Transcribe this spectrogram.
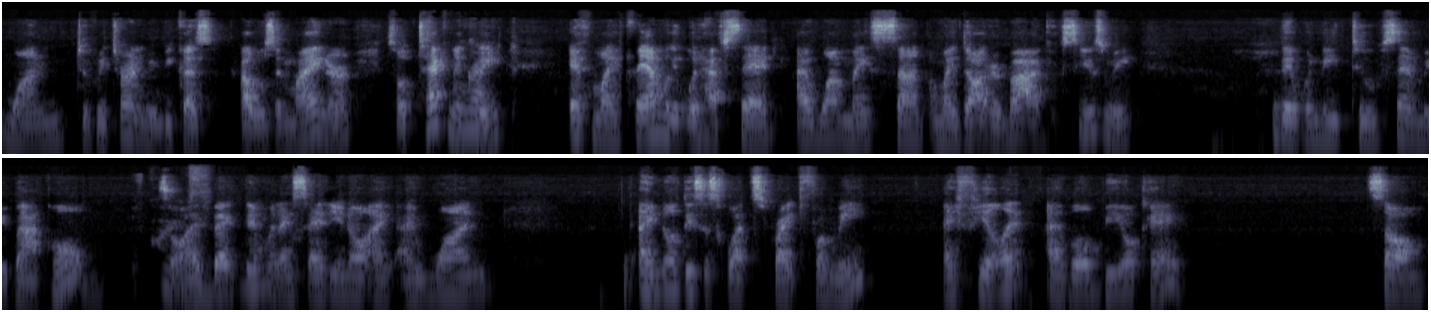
want to return me because I was a minor. So technically, right. if my family would have said, I want my son or my daughter back, excuse me, they would need to send me back home. So I begged them and I said, you know, I, I want, I know this is what's right for me. I feel it. I will be okay. So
